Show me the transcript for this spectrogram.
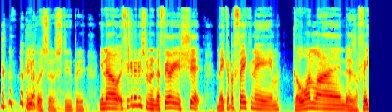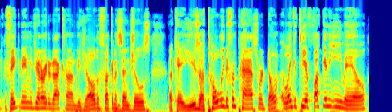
People are so stupid. You know, if you're gonna do some nefarious shit, make up a fake name, go online. There's a fake fake naming generator.com, gives you all the fucking essentials. Okay, use a totally different password. Don't link it to your fucking email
